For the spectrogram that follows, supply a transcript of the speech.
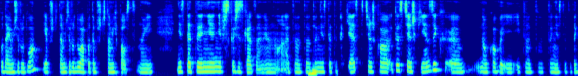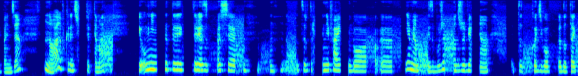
podają źródło. Ja przeczytam źródło, a potem przeczytam ich post. No i niestety nie, nie wszystko się zgadza, nie? No, ale to, to, to mhm. niestety tak jest. Ciężko, to jest ciężki język y, naukowy i, i to, to, to niestety tak będzie. No, ale wkręcić się w temat. I u mnie niestety historia zaczęła się no, trochę niefajnie, bo y, ja miałam takie zburzenie odżywiania, to chodziło do tego,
